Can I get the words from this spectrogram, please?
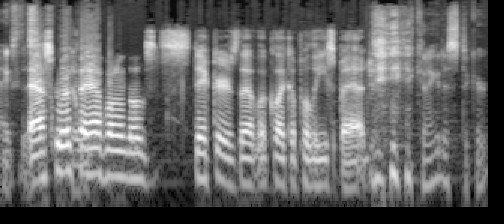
Exodus. Ask them if they have one of those stickers that look like a police badge. Can I get a sticker?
